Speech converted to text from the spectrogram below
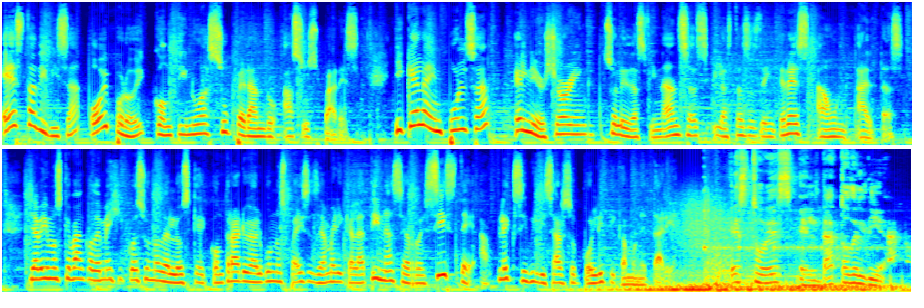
esta divisa hoy por hoy continúa superando a sus pares. ¿Y qué la impulsa? El nearshoring, sólidas finanzas y las tasas de interés aún altas. Ya vimos que Banco de México es uno de los que, contrario a algunos países de América Latina, se resiste a flexibilizar su política monetaria. Esto es el dato del día.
